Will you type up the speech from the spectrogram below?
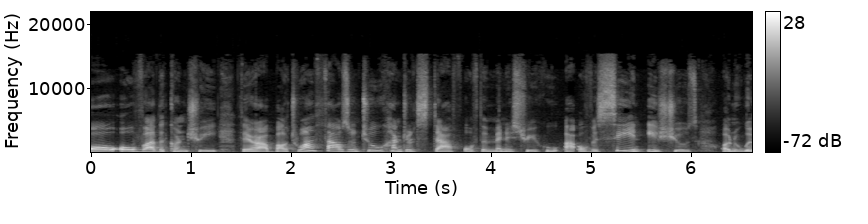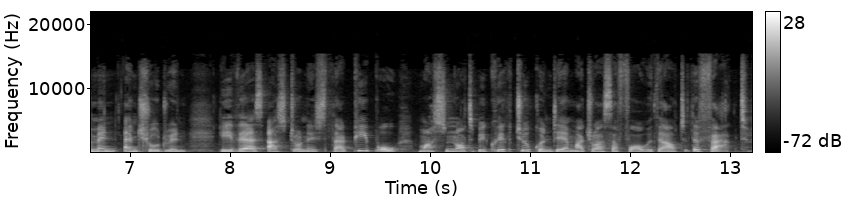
all over the country, there are about 1,200 staff of the ministry who are overseeing issues on women and children. He thus astonished that people must not be quick to condemn Adwoa-Safo without the fact.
